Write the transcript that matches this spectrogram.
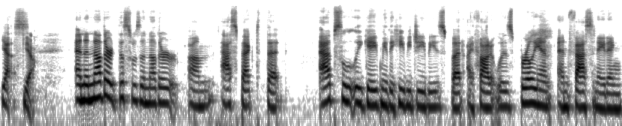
Yes. Yeah. And another, this was another um, aspect that absolutely gave me the heebie jeebies, but I thought it was brilliant and fascinating.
